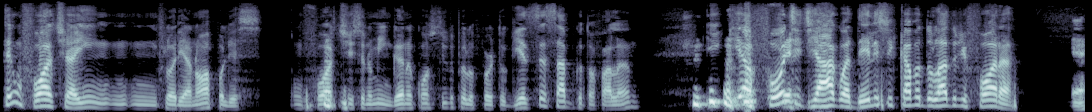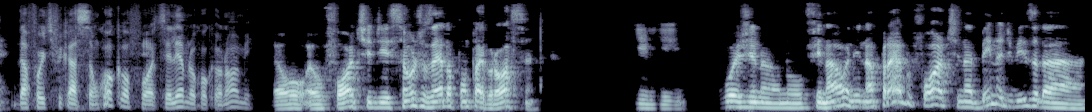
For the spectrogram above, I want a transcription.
Tem um forte aí em, em Florianópolis, um forte, se não me engano, construído pelos portugueses, você sabe o que eu tô falando? E que a fonte de água deles ficava do lado de fora é. da fortificação. Qual que é o forte? Você lembra qual que é o nome? É o, é o forte de São José da Ponta Grossa. E hoje no, no final ali na Praia do Forte, né, bem na divisa da,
